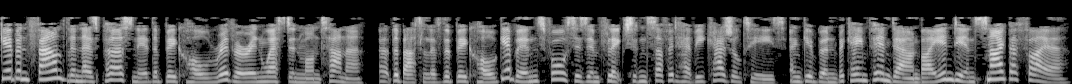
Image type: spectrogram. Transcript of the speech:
Gibbon found the Nez Perce near the Big Hole River in western Montana. At the Battle of the Big Hole Gibbon's forces inflicted and suffered heavy casualties, and Gibbon became pinned down by Indian sniper fire.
